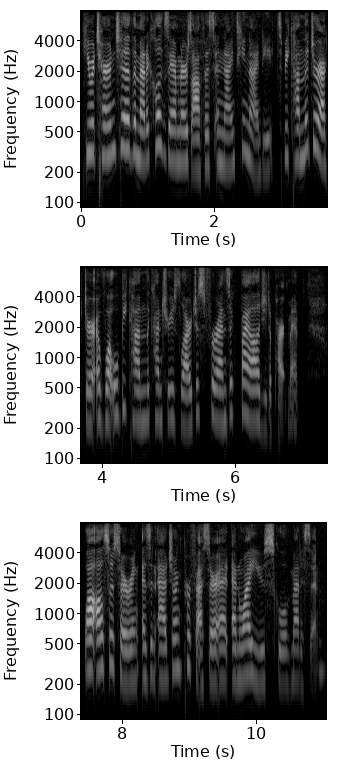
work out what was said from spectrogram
he returned to the medical examiner's office in 1990 to become the director of what will become the country's largest forensic biology department, while also serving as an adjunct professor at NYU's School of Medicine.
